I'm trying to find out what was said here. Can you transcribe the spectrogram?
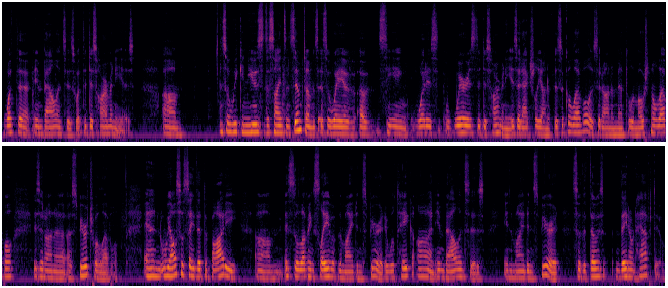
what the imbalance is, what the disharmony is. Um, and so we can use the signs and symptoms as a way of, of seeing what is where is the disharmony. Is it actually on a physical level? Is it on a mental emotional level? Is it on a, a spiritual level? And we also say that the body um, is the loving slave of the mind and spirit. It will take on imbalances in the mind and spirit so that those they don't have to.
